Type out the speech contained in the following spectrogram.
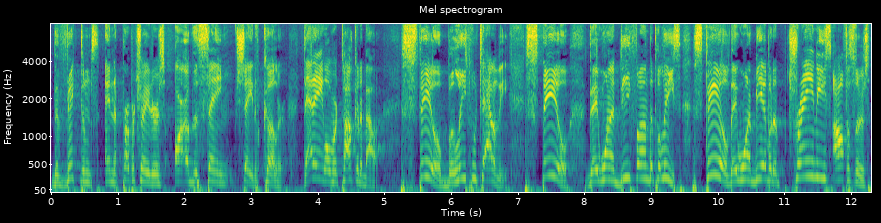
the victims and the perpetrators are of the same shade of color. That ain't what we're talking about. Still, police brutality. Still, they want to defund the police. Still, they want to be able to train these officers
